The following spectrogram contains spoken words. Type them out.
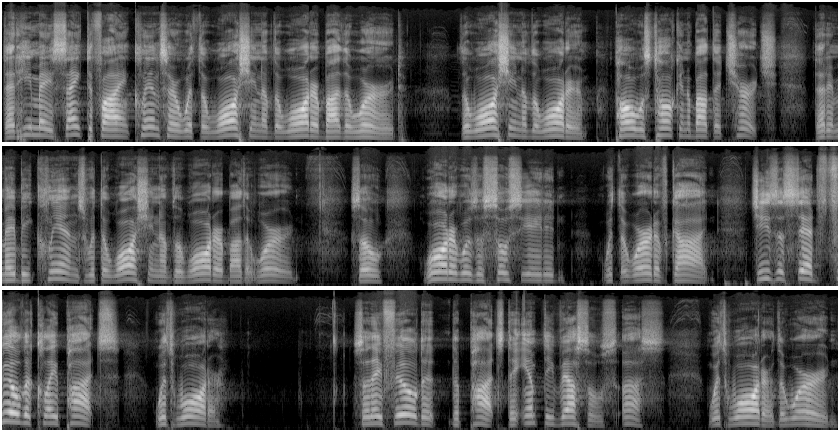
that he may sanctify and cleanse her with the washing of the water by the Word. The washing of the water. Paul was talking about the church, that it may be cleansed with the washing of the water by the Word. So Water was associated with the Word of God. Jesus said, Fill the clay pots with water. So they filled it, the pots, the empty vessels, us, with water, the Word.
